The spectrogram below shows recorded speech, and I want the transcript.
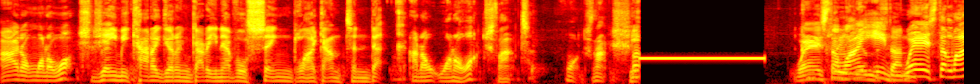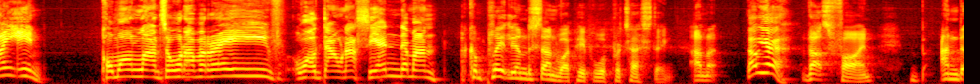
I don't want to watch Jamie Carragher and Gary Neville sing like Ant and Dec. I don't want to watch that. Watch that shit." Where's the Completely lighting? understand. Where's the lighting? Come on, lads, I want to have a rave. What down Hacienda, man? I completely understand why people were protesting, and Oh yeah, that's fine. And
